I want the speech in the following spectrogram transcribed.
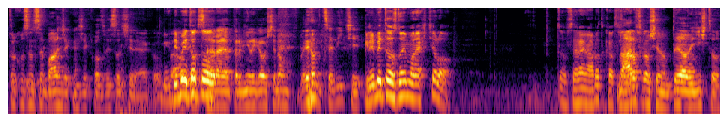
Trochu jsem se bál, že řekneš jako z Vysočiny. Jako, Kdyby A toto- se hraje první liga už jenom, jenom Třebíči. Kdyby to Znojmo nechtělo, to se hraje národka. v Národka už jenom, ty jo, vidíš to.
